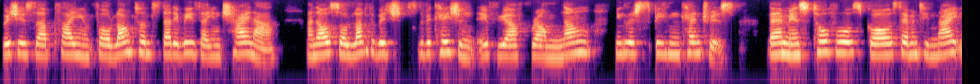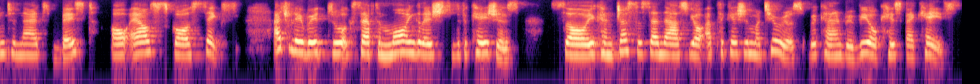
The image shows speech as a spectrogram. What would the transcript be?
which is applying for long-term study visa in China, and also language certification if you are from non-English speaking countries. That means TOEFL score 79 internet based or IELTS score six. Actually, we do accept more English certifications. So you can just send us your application materials. We can review case by case.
